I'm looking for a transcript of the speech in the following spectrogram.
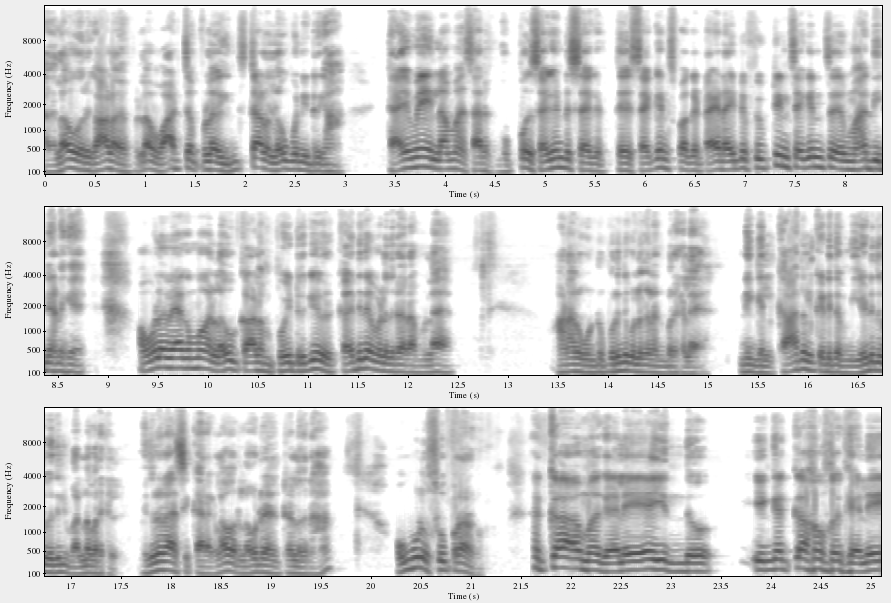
அதெல்லாம் ஒரு காலம். இப்போல்லாம் வாட்ஸ்அப்பில் இன்ஸ்டாவில் லவ் பண்ணிகிட்ருக்கான் இருக்கான். டைமே இல்லாமல் சார் முப்பது செகண்ட் செகண்ட் செகண்ட்ஸ் பார்க்க டயர்ட் ஆகிட்டு ஃபிஃப்டீன் செகண்ட்ஸ் மாற்றிட்டானுங்க அவ்வளோ வேகமாக லவ் காலம் போயிட்டுருக்கு. இவர் கடிதம் எழுதுறாராம்ல. ஆனால் ஒன்று புரிந்து கொள்ளுங்கள் நண்பர்களே. நீங்கள் காதல் கடிதம் எழுதுவதில் வல்லவர்கள். மிதுனராசிக்காரங்களாம் ஒரு லவ் லெட்டர் எழுதுனா அவ்வளோ சூப்பராக இருக்கும். அக்கா மகளே இந்தோ எங்க அக்கா மகளே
